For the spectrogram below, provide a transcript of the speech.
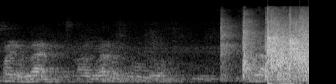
poi lo governo, ma il governo si controlla. della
